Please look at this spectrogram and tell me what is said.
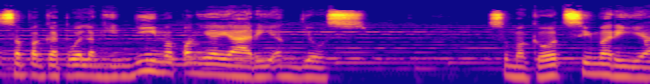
sapagkat walang hindi mapangyayari ang Diyos. Sumagot si Maria,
